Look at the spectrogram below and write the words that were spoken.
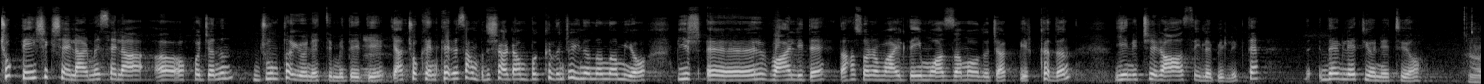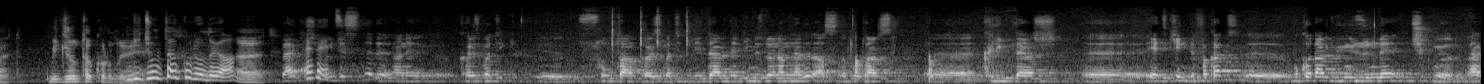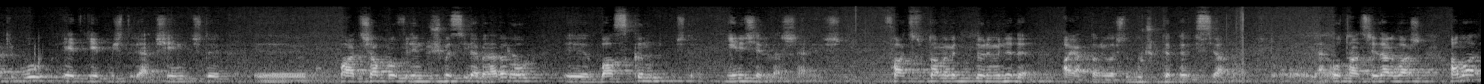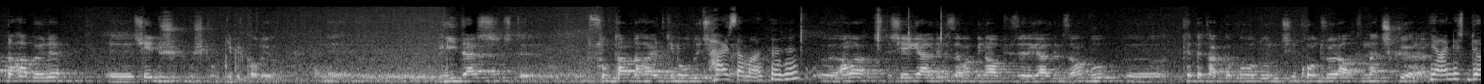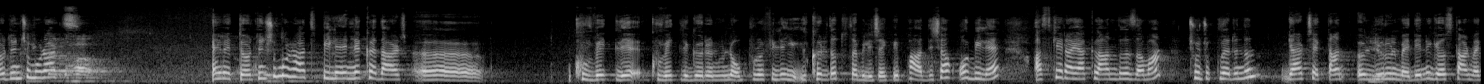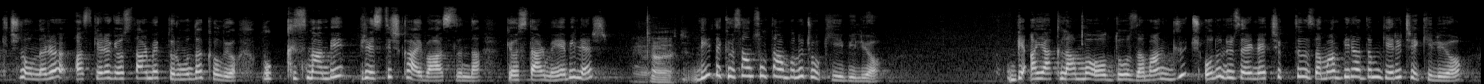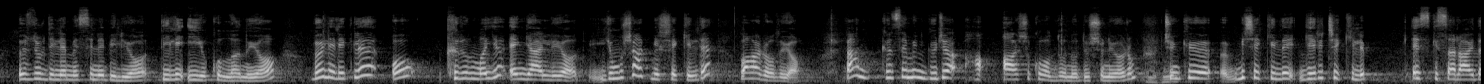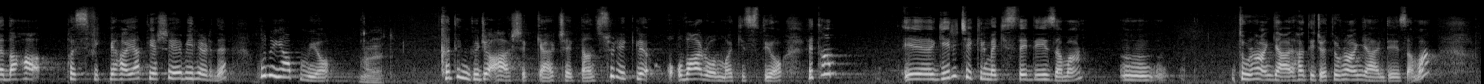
çok değişik şeyler. Mesela e, hocanın junta yönetimi dediği, yani çok enteresan bu dışarıdan bakılınca inanılamıyor. Bir e, valide, daha sonra valide-i muazzama olacak bir kadın, Yeniçeri ağası ile birlikte devlet yönetiyor. evet bir junta kuruluyor. Bir yani. junta kuruluyor. Evet. Belki şey Evet. öncesinde de hani karizmatik e, sultan, karizmatik lider dediğimiz dönemlerde de aslında bu tarz e, klikler etkindi. Fakat e, bu kadar gün yüzünde çıkmıyordu. Belki bu etki etmiştir. Yani şeyin işte e, padişah profilinin düşmesiyle beraber o e, baskın işte Yeniçeriler yani işte Fatih Sultan Mehmet döneminde de ayaklanıyorlar işte Buçuktepe isyanı. E, Yani o tarz şeyler var ama daha böyle e, şey düşükmüş gibi kalıyor. Yani e, lider işte sultan daha etkin olduğu için Her zaman. Hı hı. e, ama işte şey geldiğimiz zaman 1600'lere geldiğimiz zaman bu e, tepe taklak olduğu için kontrol altından çıkıyor herhalde. Yani 4. Murat Daha Evet 4. Murat bile ne kadar e, kuvvetli kuvvetli görünümlü o profili yukarıda tutabilecek bir padişah o bile asker ayaklandığı zaman çocuklarının gerçekten öldürülmediğini göstermek için onları askere göstermek durumunda kalıyor. Bu kısmen bir prestij kaybı aslında göstermeyebilir. Evet. Bir de Kösem Sultan bunu çok iyi biliyor. Bir ayaklanma olduğu zaman güç onun üzerine çıktığı zaman bir adım geri çekiliyor. Özür dilemesini biliyor, dili iyi kullanıyor. Böylelikle o kırılmayı engelliyor. Yumuşak bir şekilde var oluyor. Ben Kösem'in güce aşık olduğunu düşünüyorum. Çünkü bir şekilde geri çekilip eski sarayda daha pasifik bir hayat yaşayabilirdi. Bunu yapmıyor. Evet. Kadın güce aşık gerçekten. Sürekli var olmak istiyor. Ve tam e, geri çekilmek istediği zaman Turhan gel, Hatice Turhan geldiği zaman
